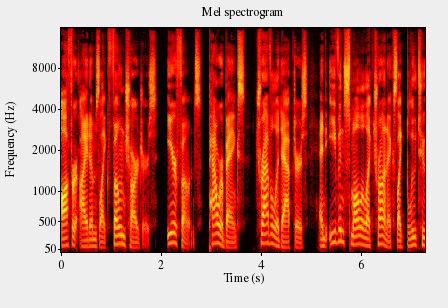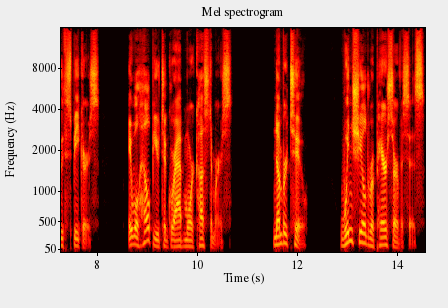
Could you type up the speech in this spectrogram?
Offer items like phone chargers, earphones, power banks, travel adapters, and even small electronics like Bluetooth speakers. It will help you to grab more customers. Number 2. Windshield Repair Services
